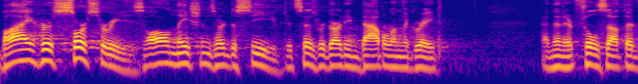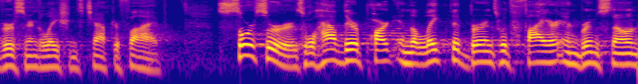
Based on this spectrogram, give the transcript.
By her sorceries, all nations are deceived. It says regarding Babylon the Great. And then it fills out that verse in Galatians chapter 5. Sorcerers will have their part in the lake that burns with fire and brimstone,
